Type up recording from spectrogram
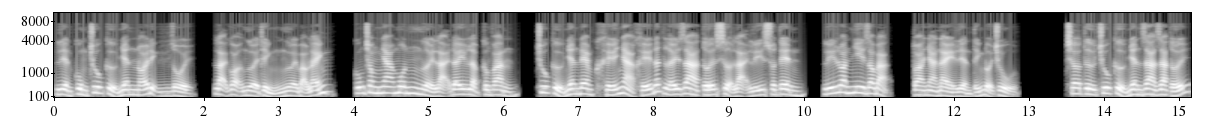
liền cùng Chu cử nhân nói định rồi, lại gọi người thỉnh người bảo lãnh, cũng trong nha môn người lại đây lập công văn, Chu cử nhân đem khế nhà khế đất lấy ra tới sửa lại Lý Xuân tên, Lý Loan Nhi giao bạc, tòa nhà này liền tính đổi chủ. Chờ từ Chu cử nhân ra ra tới,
